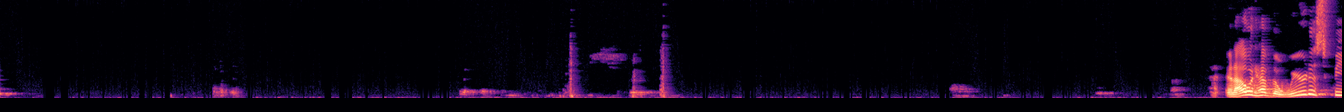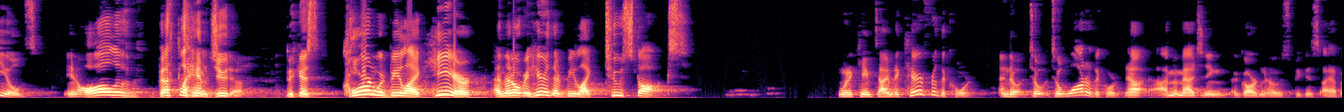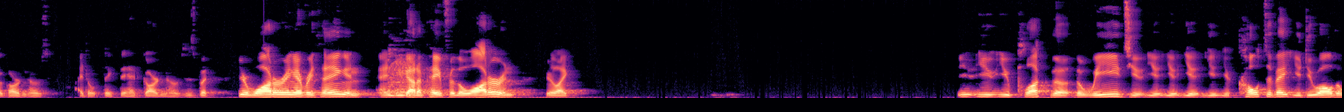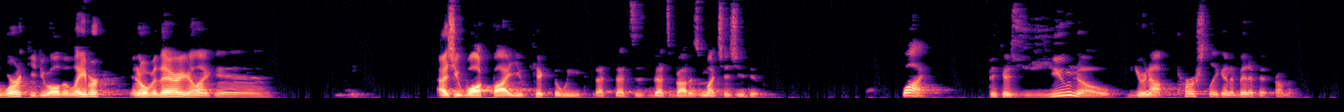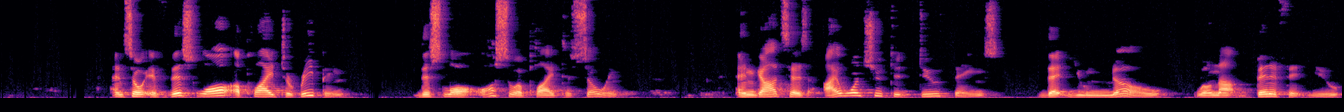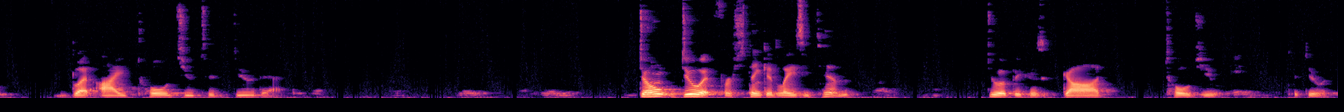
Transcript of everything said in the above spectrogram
and I would have the weirdest fields in all of Bethlehem, Judah, because corn would be like here, and then over here there'd be like two stalks when it came time to care for the corn and to, to, to, water the corn. Now, I'm imagining a garden hose because I have a garden hose. I don't think they had garden hoses, but you're watering everything and, and you got to pay for the water, and you're like, You, you, you pluck the, the weeds, you, you, you, you, you cultivate, you do all the work, you do all the labor, and over there you're like, eh. As you walk by, you kick the weed. That, that's, that's about as much as you do. Why? Because you know you're not personally going to benefit from it. And so if this law applied to reaping, this law also applied to sowing. And God says, I want you to do things that you know will not benefit you, but I told you to do that. Don't do it for stinking lazy Tim. Do it because God told you to do it.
